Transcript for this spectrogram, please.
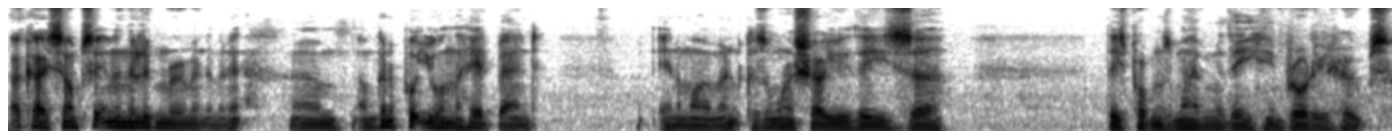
Okay so I'm sitting in the living room in a minute. Um, I'm going to put you on the headband in a moment because I want to show you these uh, these problems I'm having with the embroidery hoops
